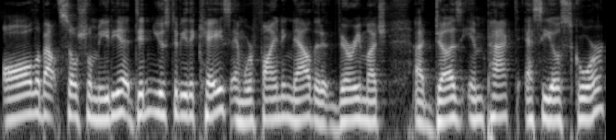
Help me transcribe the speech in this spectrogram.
all about social media. It didn't used to be the case, and we're finding now that it very much uh, does impact SEO score.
